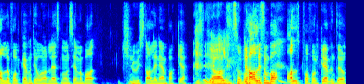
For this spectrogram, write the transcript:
alle folkeeventyrene hun hadde lest noensinne, og bare knust alle inn i en pakke. Ja, liksom Det har liksom bare alt fra folkeeventyr.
